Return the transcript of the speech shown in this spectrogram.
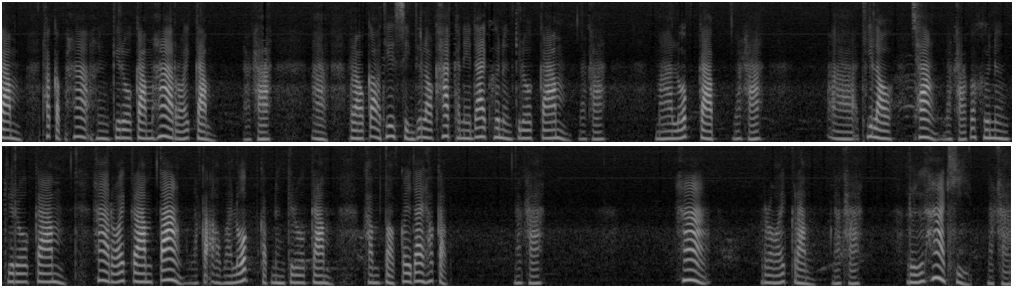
กรัมเท่ากับ5 1กิโลกรัม500 กรัมนะคะอ่าเราก็เอาที่สิ่งที่เราคาดคะเนได้คือ 1 กิโลกรัมนะคะ มาลบกับนะคะอ่าที่เราชั่งนะคะก็คือ 1 กิโลกรัม500 กรัมตั้ง แล้วก็เอามาลบกับ 1 กิโลกรัมคำตอบก็จะได้เท่ากับนะคะ500 กรัมนะคะ หรือ 5 ขีดนะคะ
